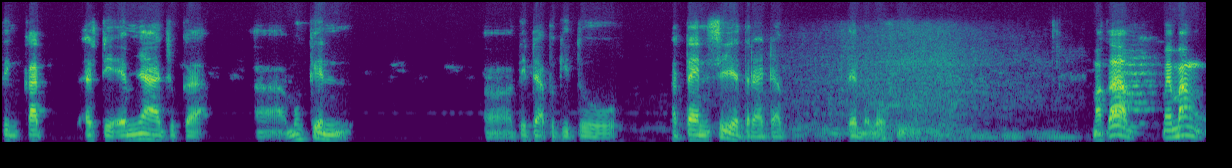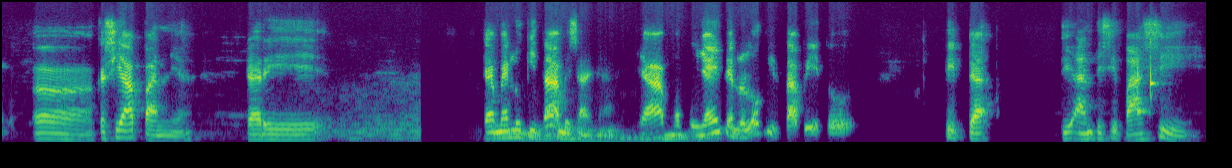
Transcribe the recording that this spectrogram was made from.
tingkat SDM-nya juga uh, mungkin uh, tidak begitu atensi ya terhadap teknologi. Maka memang uh, kesiapannya dari Kemenlu kita misalnya ya mempunyai teknologi tapi itu tidak diantisipasi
